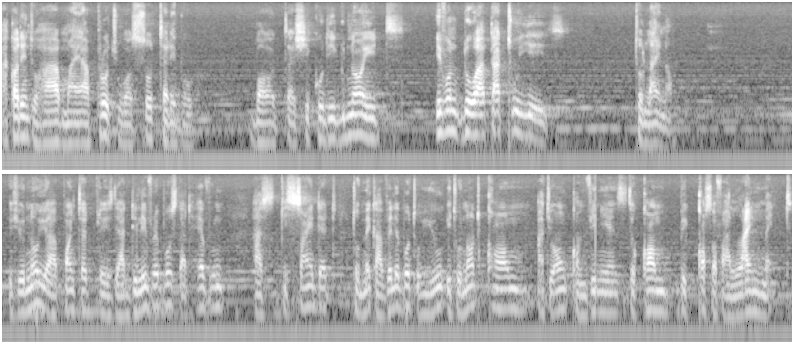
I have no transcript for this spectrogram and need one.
according to her, my approach was so terrible. But uh, she could ignore it, even though after two years, to line up. If you know your appointed place, there are deliverables that heaven has decided to make available to you. It will not come at your own convenience, to come because of alignment.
